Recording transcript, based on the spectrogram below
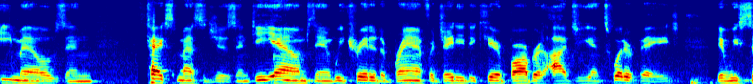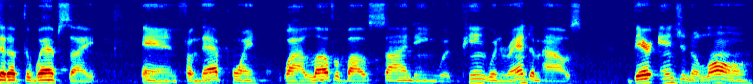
emails and text messages and DMs. And we created a brand for JD the Kid Barber IG and Twitter page. Then we set up the website. And from that point, what I love about signing with Penguin Random House, their engine alone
